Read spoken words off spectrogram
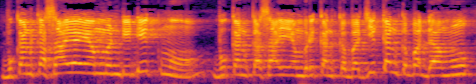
Bukankah saya yang mendidikmu? Bukankah saya yang memberikan kebajikan kepadamu?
